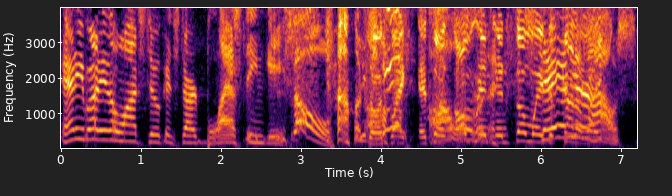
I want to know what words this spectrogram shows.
Anybody that wants to can start blasting geese. No. So it's like it's so all it's all, in, in some ways Stay it's kind of like house.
